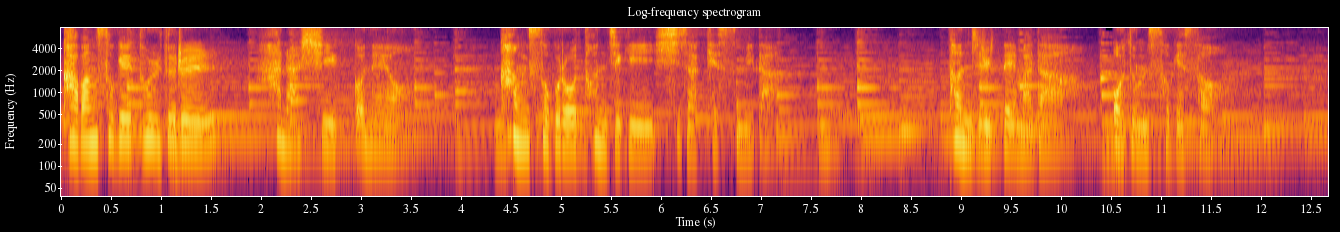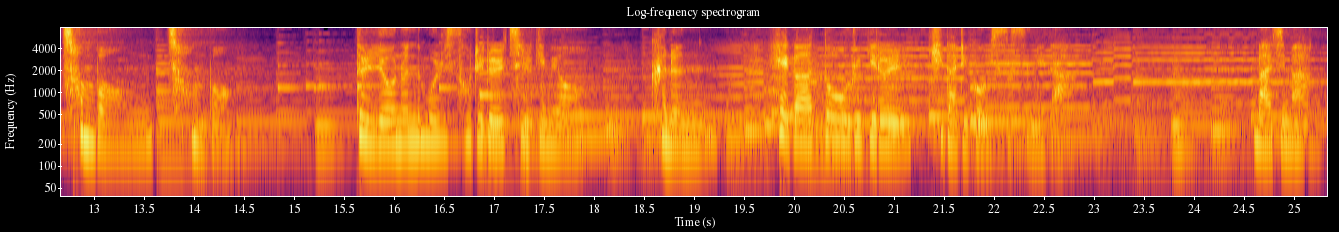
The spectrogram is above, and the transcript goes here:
가방 속의 돌들을 하나씩 꺼내어 강 속으로 던지기 시작했습니다. 던질 때마다 어둠 속에서 첨벙 첨벙 들려오는 물소리를 즐기며 그는 해가 떠오르기를 기다리고 있었습니다. 마지막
